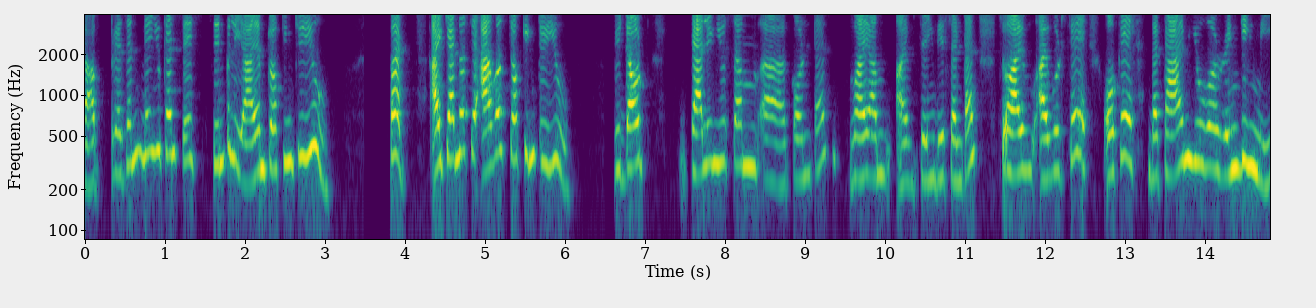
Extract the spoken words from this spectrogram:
प्रेजेंट में you can say simply I am talking to you but I cannot say I was talking to you without telling you some uh, context why I'm I'm saying this sentence so I I would say okay the time you were ringing me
